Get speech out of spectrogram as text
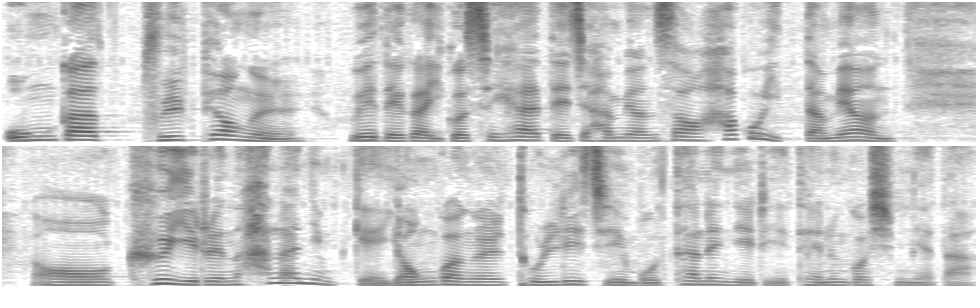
온갖 불평을 왜 내가 이것을 해야 되지 하면서 하고 있다면 어, 그 일은 하나님께 영광을 돌리지 못하는 일이 되는 것입니다.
